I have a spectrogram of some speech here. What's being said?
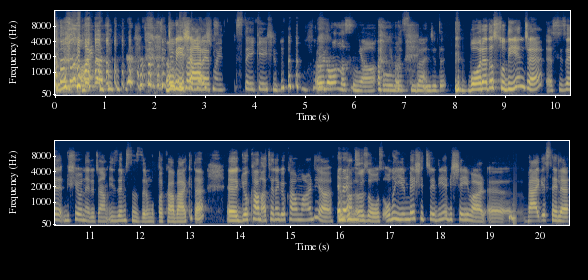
Aynen. Bu bir işaret. Staycation. Öyle olmasın ya. Olmasın bence de. Bu arada su deyince e, size bir şey önereceğim. İzlemişsinizdir mutlaka belki de. Ee, Gökhan, Athena Gökhan vardı ya. Evet. Gökhan Özoğuz. Onun 25 litre diye bir şeyi var. Ee, belgesele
